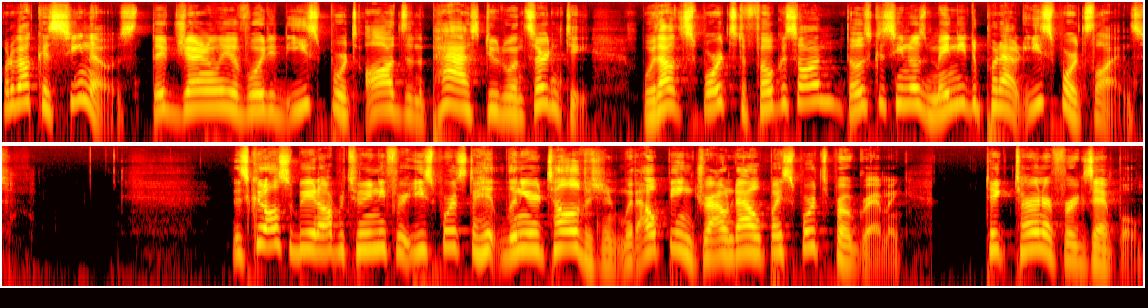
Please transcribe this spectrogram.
What about casinos? They've generally avoided esports odds in the past due to uncertainty. Without sports to focus on, those casinos may need to put out esports lines. This could also be an opportunity for esports to hit linear television without being drowned out by sports programming. Take Turner, for example.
